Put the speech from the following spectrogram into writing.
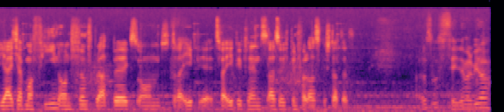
Ja, ich habe Morphin und fünf Bloodbags und drei Epi äh, zwei Epipens, also ich bin voll ausgestattet. Also seht ihr mal wieder.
